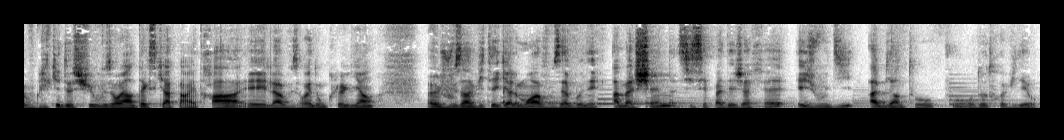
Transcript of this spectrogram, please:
vous cliquez dessus, vous aurez un texte qui apparaîtra et là vous aurez donc le lien. Euh, je vous invite également à vous abonner à ma chaîne si ce n'est pas déjà fait et je vous dis à bientôt pour d'autres vidéos.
